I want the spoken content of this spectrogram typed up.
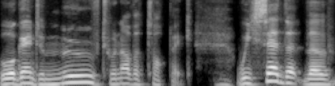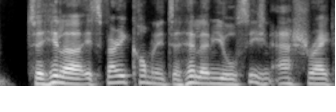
We're going to move to another topic. We said that the Tehillah, it's very common in Tehillim, you'll see in Ashrei,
